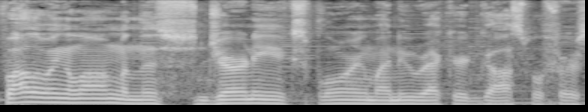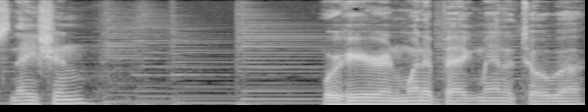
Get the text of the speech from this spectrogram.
following along on this journey exploring my new record, Gospel First Nation. We're here in Winnipeg, Manitoba,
